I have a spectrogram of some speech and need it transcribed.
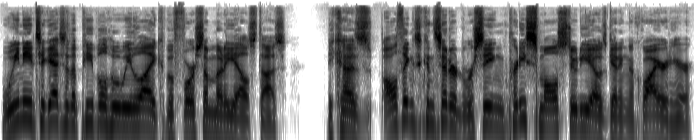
we need to get to the people who we like before somebody else does. Because all things considered, we're seeing pretty small studios getting acquired here.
